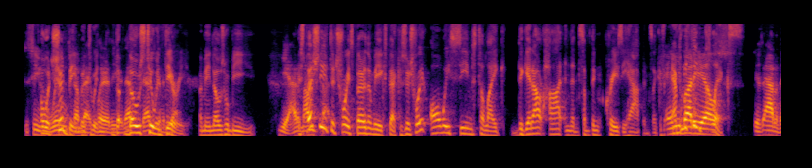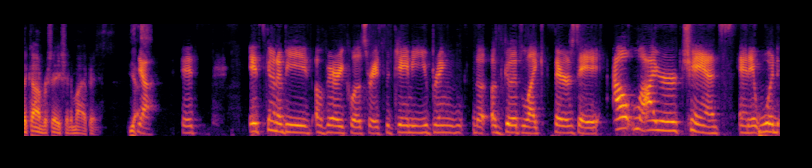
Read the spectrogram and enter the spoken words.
to see oh, who Oh, it wins should be between player of the th- year. That's- those that's two in gonna be- theory. I mean, those will be yeah, I'm- I'm especially if. Detroit's better than we expect because Detroit always seems to like to get out hot and then something crazy happens. Like if Anybody else- clicks, is out of the conversation, in my opinion. yes. Yeah, it it's gonna be a very close race. But Jamie, you bring the, a good like there's a outlier chance, and it would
